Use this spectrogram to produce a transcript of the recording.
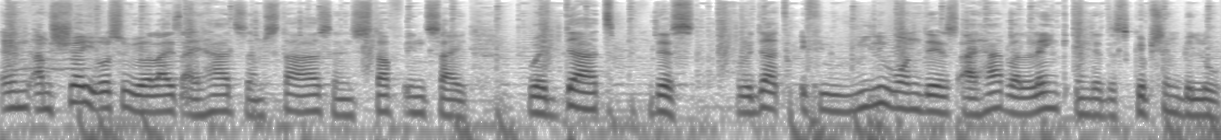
And i'm sure you also realize i had some stars and stuff inside. With that this with that if you really want this i have a link in the description below.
